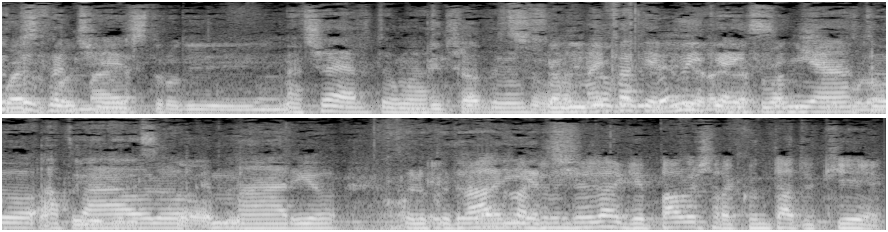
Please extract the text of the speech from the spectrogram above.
questo è il Francesco. maestro di... Ma certo, ma, certo, non il so. ma infatti è lui che ha il insegnato a che Paolo e. Mario quello che E tra doveva la cosa dirci. che Paolo ci ha raccontato che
